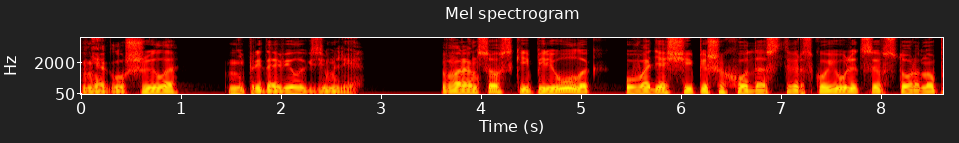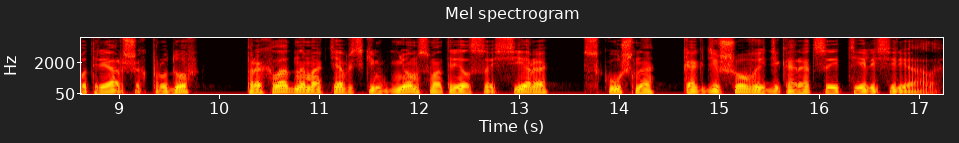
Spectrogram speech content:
не оглушило, не придавило к земле. Воронцовский переулок уводящий пешехода с Тверской улицы в сторону Патриарших прудов, прохладным октябрьским днем смотрелся серо, скучно, как дешевые декорации телесериала.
